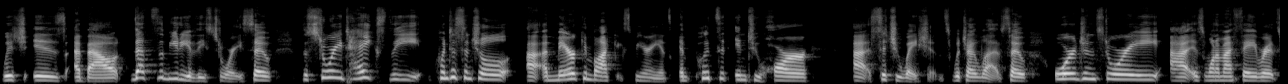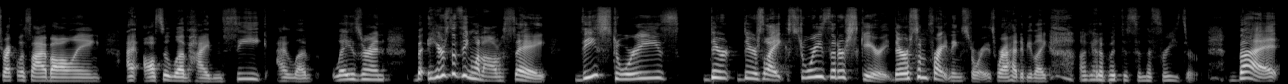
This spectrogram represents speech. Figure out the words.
which is about that's the beauty of these stories. So the story takes the quintessential uh, American Black experience and puts it into horror uh, situations, which I love. So Origin Story uh, is one of my favorites. Reckless Eyeballing. I also love Hide and Seek. I love Lazarine. But here's the thing: what I'll say, these stories there there's like stories that are scary. There are some frightening stories where I had to be like, I got to put this in the freezer. But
